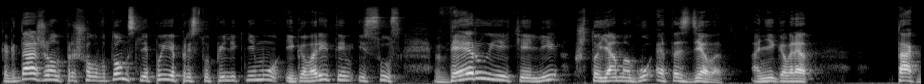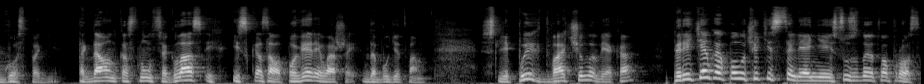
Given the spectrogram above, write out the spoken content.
Когда же он пришел в дом, слепые приступили к нему, и говорит им Иисус, веруете ли, что я могу это сделать? Они говорят, так, Господи. Тогда он коснулся глаз их и сказал, по вере вашей да будет вам. Слепых два человека Перед тем, как получить исцеление, Иисус задает вопрос,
